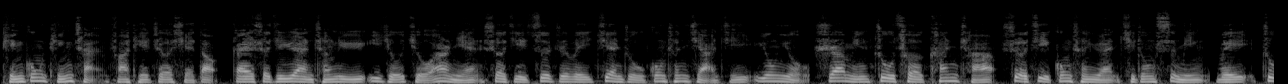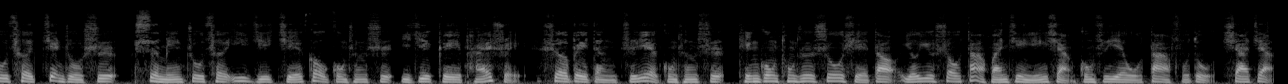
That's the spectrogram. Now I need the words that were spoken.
停工停产。发帖者写道：“该设计院成立于一九九二年，设计资质为建筑工程甲级，拥有十二名注册勘察设计工程员，其中四名为注册建筑师，四名注册一级结构工程师，以及给排水。”设备等职业工程师停工通知书写道：“由于受大环境影响，公司业务大幅度下降，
